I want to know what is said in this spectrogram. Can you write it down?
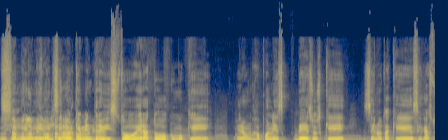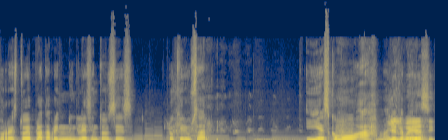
Sí, usamos el, la el- misma el palabra señor que me y entrevistó era todo como que era un japonés de esos que se nota que se gastó resto de plata aprendiendo inglés, entonces lo quiere usar. Y es como, ah, Y marica, el güey pero- así,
